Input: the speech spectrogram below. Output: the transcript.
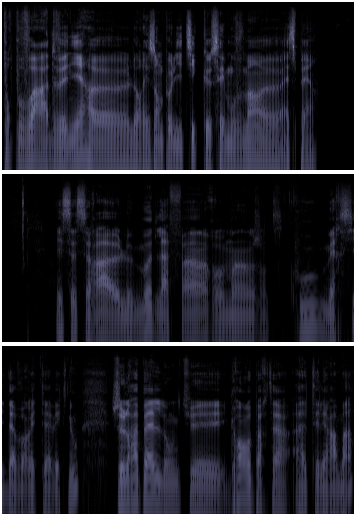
pour pouvoir advenir l'horizon politique que ces mouvements espèrent. Et ce sera euh, le mot de la fin, Romain Genticou. Merci d'avoir été avec nous. Je le rappelle, donc tu es grand reporter à Télérama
